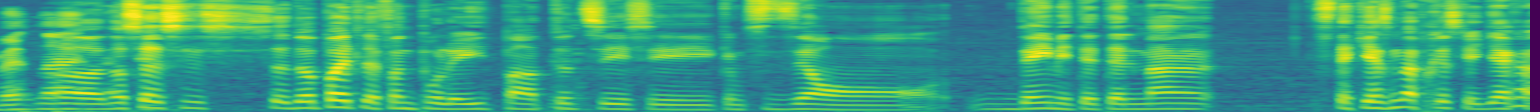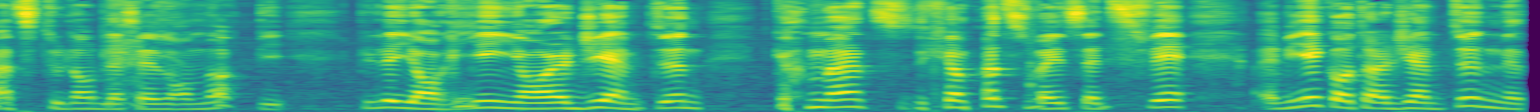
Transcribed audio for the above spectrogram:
Maintenant, Ah, non, ça, ça doit pas être le fun pour le Heat pantoute. C'est, c'est, comme tu disais, on... Dame était tellement... C'était quasiment presque garanti tout le long de la saison morte. Puis, puis là, ils ont rien. Ils ont RJ Hampton. Comment tu, comment tu vas être satisfait? Rien contre RJ Hampton, mais...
